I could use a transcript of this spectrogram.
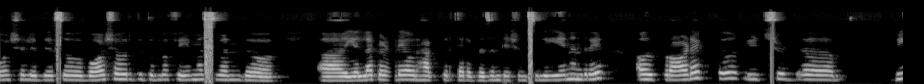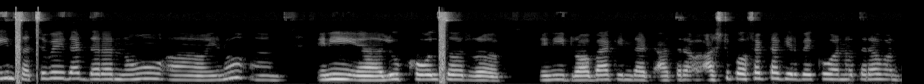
ಬಾಷ್ ಅಲ್ಲಿ ಇದ್ದೆ. ಸೊ ಬಾಷ್ ಅವ್ರದ್ದು ತುಂಬಾ ಫೇಮಸ್ ಒಂದು ಎಲ್ಲ ಕಡೆ ಅವ್ರು ಹಾಕ್ತಿರ್ತಾರೆ ಪ್ರೆಸೆಂಟೇಷನ್ಸ್ ಅಲ್ಲಿ. ಏನಂದ್ರೆ, ಅವ್ರ product it should be in such way that there are no you know any loopholes or ಎನಿ ಡ್ರಾಬ್ಯಾಕ್ ಇನ್ ದಟ್ ಆ ತರ ಅಷ್ಟು ಪರ್ಫೆಕ್ಟ್ ಆಗಿರ್ಬೇಕು ಅನ್ನೋ ತರ ಒಂದು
